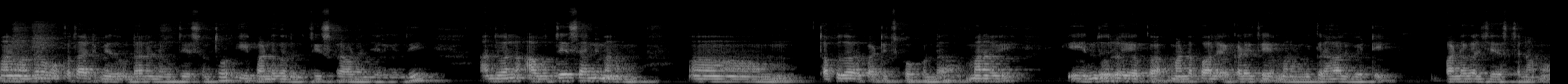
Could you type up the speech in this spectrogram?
మనం అందరం ఒక్కతాటి మీద ఉండాలనే ఉద్దేశంతో ఈ పండుగను తీసుకురావడం జరిగింది. అందువల్ల ఆ ఉద్దేశాన్ని మనం ఆ, తప్పుదారి పట్టించుకోకుండా మన ఈ హిందువుల యొక్క మండపాలు ఎక్కడైతే మనం విగ్రహాలు పెట్టి పండుగలు చేస్తున్నామో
